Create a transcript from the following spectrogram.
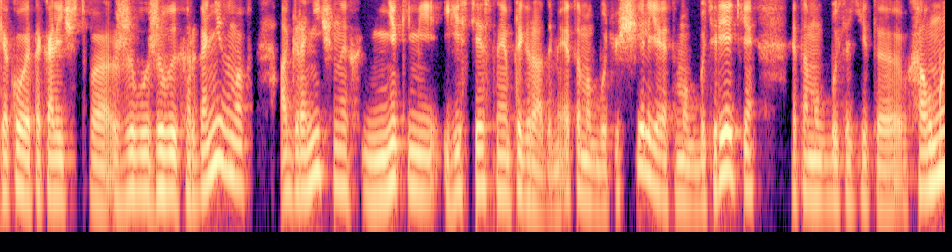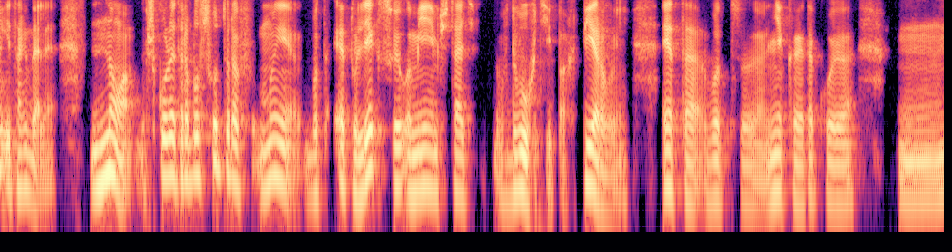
какое-то количество живых, живых организмов, ограниченных некими естественными преградами. Это могут быть ущелья, это могут быть реки, это могут быть какие-то холмы и так далее. Но в школе трэблшутеров мы вот эту лекцию умеем читать в двух типах. Первый – это вот э, некое такое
